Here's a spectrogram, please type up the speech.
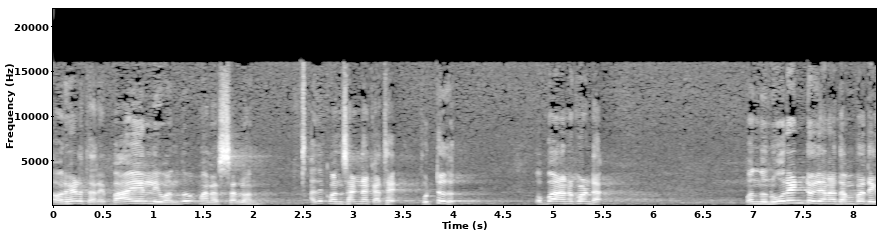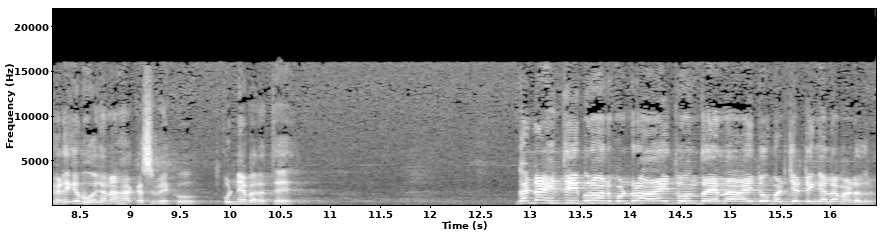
ಅವ್ರು ಹೇಳ್ತಾರೆ, ಬಾಯಲ್ಲಿ ಒಂದು ಮನಸ್ಸಲ್ಲಿ ಒಂದು ಅದಕ್ಕೊಂದು ಸಣ್ಣ ಕಥೆ, ಪುಟ್ಟದು. ಒಬ್ಬ ಅನ್ಕೊಂಡ, ಒಂದು ನೂರೆಂಟು ಜನ ದಂಪತಿಗಳಿಗೆ ಭೋಜನ ಹಾಕಿಸ್ಬೇಕು, ಪುಣ್ಯ ಬರುತ್ತೆ. ಗಂಡ, ಹೆಂಡತಿ ಇಬ್ಬರು ಅನ್ಕೊಂಡ್ರು, ಆಯಿತು ಅಂತ ಎಲ್ಲ ಆಯಿತು ಬಡ್ಜೆಟ್ಟಿಂಗ್ ಎಲ್ಲ ಮಾಡಿದ್ರು.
